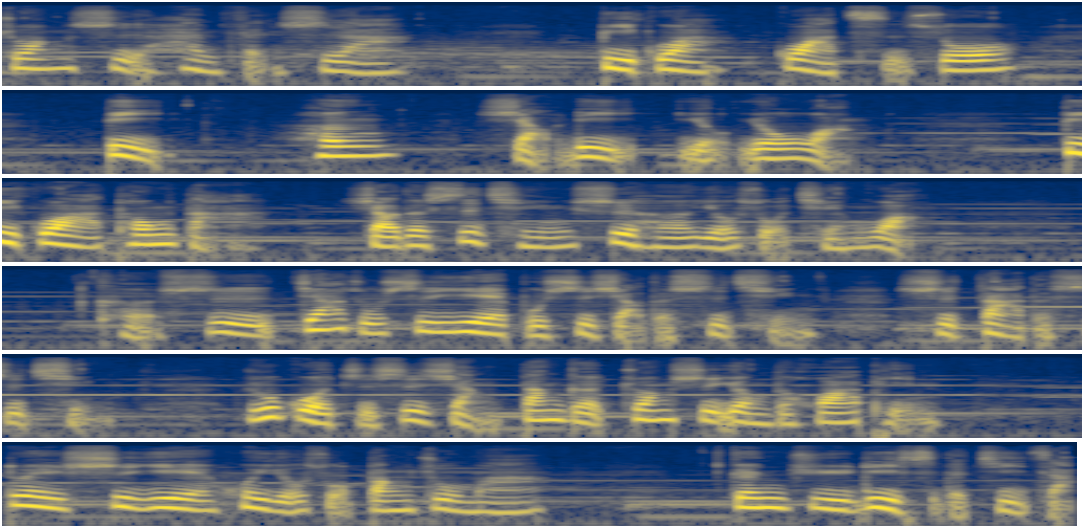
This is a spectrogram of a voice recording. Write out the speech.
装饰和粉饰啊。壁卦卦辞说：“壁亨，小利有攸往。壁卦通达，小的事情适合有所前往。可是家族事业不是小的事情，是大的事情。如果只是想当个装饰用的花瓶，对事业会有所帮助吗？根据历史的记载，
